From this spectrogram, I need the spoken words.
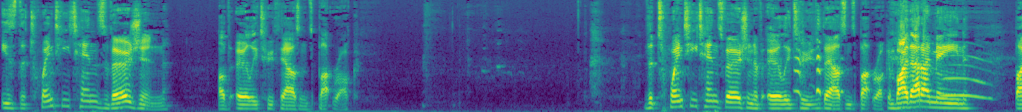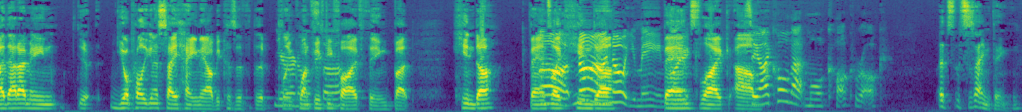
is the 2010s version of early 2000s butt rock. The 2010s version of early 2000s butt rock, and by that I mean, by that I mean you- you're probably going to say "Hey Now" because of the You're Blink an 155 thing, but Hinder bands Oh, like no, Hinder, I know what you mean. bands like, like, um, see, I call that more cock rock. it's, it's the same thing.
